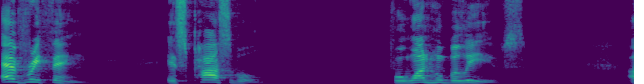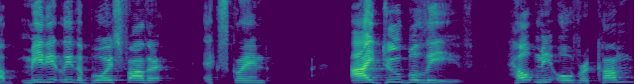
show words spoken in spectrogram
Everything is possible for one who believes. Immediately, the boy's father exclaimed, I do believe. Help me overcome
